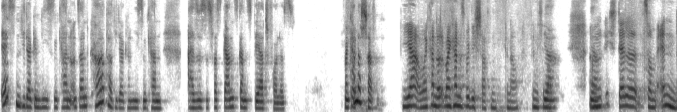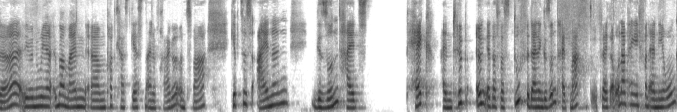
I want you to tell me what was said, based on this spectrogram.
Essen wieder genießen kann und seinen Körper wieder genießen kann. Also es ist was ganz, ganz Wertvolles. Man kann das schaffen. Ja, man kann, das, man kann das wirklich schaffen, genau, finde ich ja. auch. Ja. Ähm, ich stelle zum Ende, liebe Nuria, immer meinen ähm, Podcast-Gästen eine Frage. Und zwar, gibt es einen Gesundheitshack, einen Tipp, irgendetwas, was du für deine Gesundheit machst, vielleicht auch unabhängig von Ernährung,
